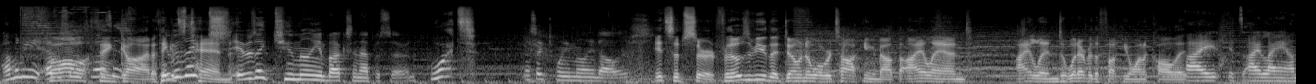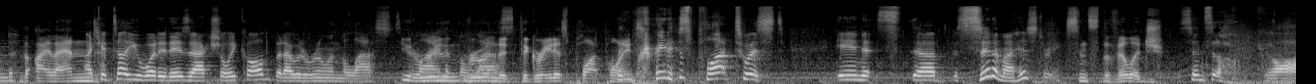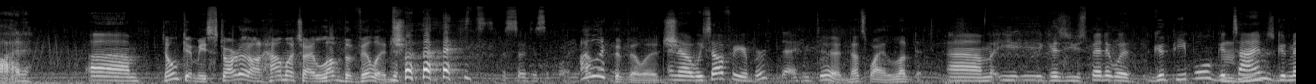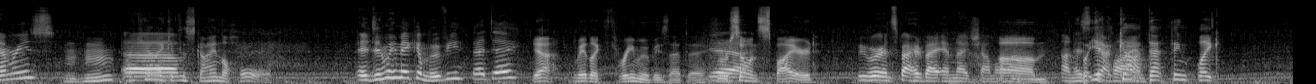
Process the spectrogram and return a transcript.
How many episodes? Oh, thank it? God. I think it was it's like, 10. It was like two million bucks an episode. What? That's like twenty million dollars. It's absurd. For those of you that don't know what we're talking about, the Island island, whatever the fuck you want to call it. I it's Island. the island. I could tell you what it is actually called, but I would ruin the last You'd line ruin, the ruin the, the greatest plot point The greatest plot twist in uh, cinema history since the village. since oh god um Don't get me started on how much I love the village. it was so disappointing I like the village. i know we saw it for your birthday We did. That's why I loved it. um because you, spend it with good people good times good memories Mm-hmm. Why can't I get Um, this guy in the hole? and didn't we make a movie that day Yeah, we made like three movies that day. We were so inspired. we were inspired by m night Shyamalan Um, on his but yeah, decline. God, that thing, like,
